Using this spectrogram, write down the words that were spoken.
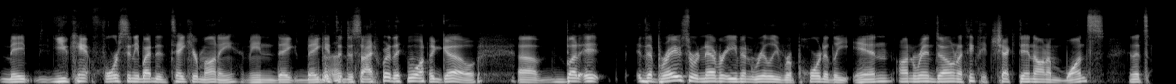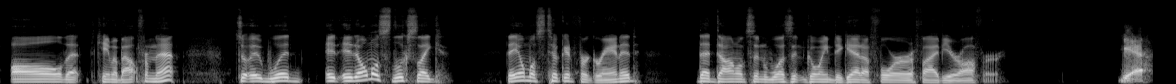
maybe you can't force anybody to take your money. I mean, they they get to decide where they want to go. Uh, but it the Braves were never even really reportedly in on Rendon. I think they checked in on him once, and that's all that came about from that. So it would it, it almost looks like they almost took it for granted that Donaldson wasn't going to get a four or a five year offer. yeah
